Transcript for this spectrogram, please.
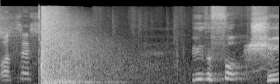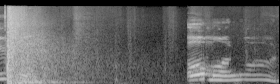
What's this? Who the fuck shooting? Oh my lord.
